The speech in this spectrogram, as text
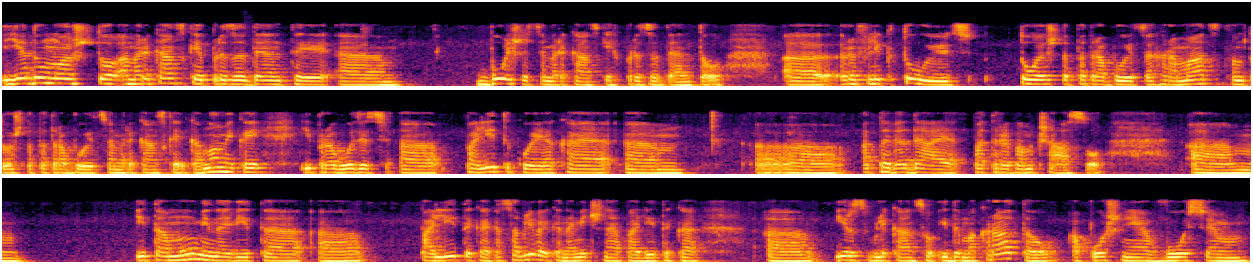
Я думаю што амерыканскія прэзідэнты большасць амерыканскіх прэзідэнтаў рэфлектуюць тое што патрабуецца грамадствам то што патрабуецца амерыканскай эканомікай і праводзяць палітыку якая адпавядае патрэбам часу. І таму менавіта палітыка асабліва эканамічная палітыка і рэспубліканцаў і дэмакратаў апошнія восемь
